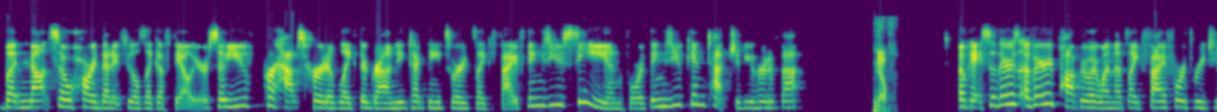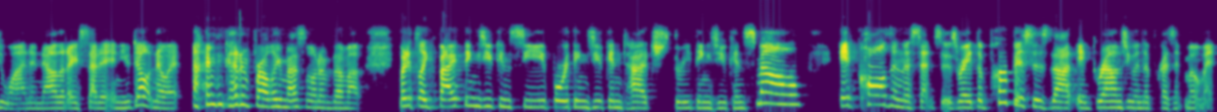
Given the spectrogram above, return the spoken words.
but not so hard that it feels like a failure. So you've perhaps heard of like the grounding techniques where it's like five things you see and four things you can touch. Have you heard of that? No. Okay, so there's a very popular one that's like five, four, three, two, one. And now that I said it and you don't know it, I'm gonna probably mess one of them up. But it's like five things you can see, four things you can touch, three things you can smell. It calls in the senses, right? The purpose is that it grounds you in the present moment.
